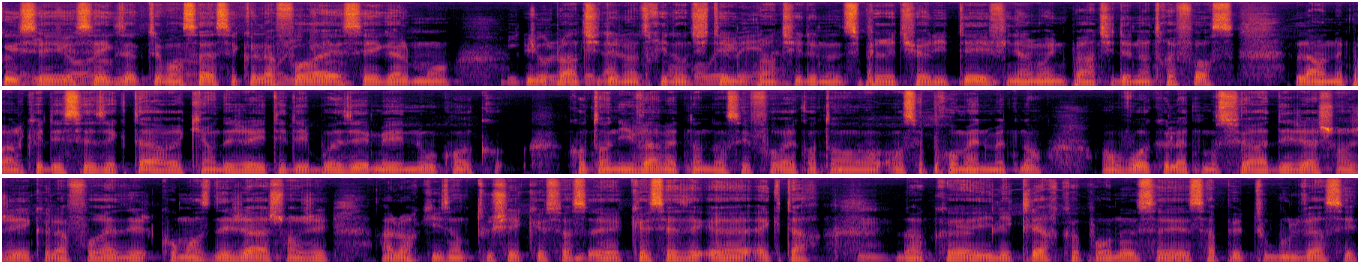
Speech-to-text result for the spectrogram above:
Oui, c'est exactement ça. C'est que la forêt, c'est également une partie de notre identité, une partie de notre spiritualité et finalement une partie de notre force. Là, on ne parle que des 16 hectares qui ont déjà été déboisés, mais nous, quand, on y va maintenant dans ces forêts, quand on, on se promène maintenant, on voit que l'atmosphère a déjà changé et que la forêt commence déjà à changer alors qu'ils ont touché que, que 16 euh, hectares. Hmm. Donc, euh, il est clair que pour nous, ça peut tout bouleverser.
